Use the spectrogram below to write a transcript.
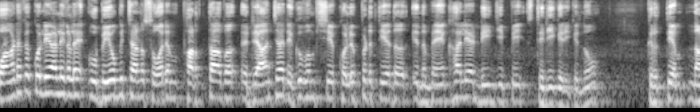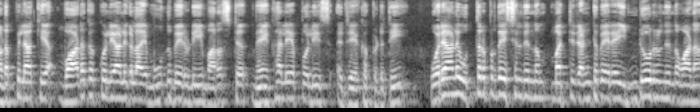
വാടക കൊലയാളികളെ ഉപയോഗിച്ചാണ് സോനം ഭർത്താവ് രാജ രഘുവംശിയെ കൊലപ്പെടുത്തിയത് എന്ന് മേഘാലയ ഡി സ്ഥിരീകരിക്കുന്നു. കൃത്യം നടപ്പിലാക്കിയ വാടക കൊലയാളികളായ മൂന്നുപേരുടെയും അറസ്റ്റ് മേഘാലയ പോലീസ് രേഖപ്പെടുത്തി. ഒരാളെ ഉത്തർപ്രദേശിൽ നിന്നും മറ്റ് രണ്ടുപേരെ ഇൻഡോറിൽ നിന്നുമാണ്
